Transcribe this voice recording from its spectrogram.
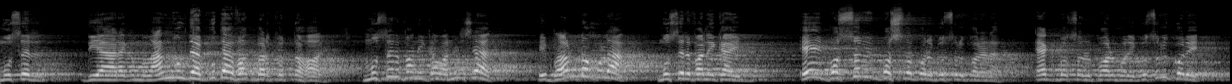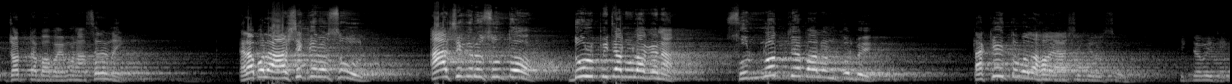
মুসের দিয়ে আর এরকম আঙুল দিয়ে গুতায় ফত বার করতে হয়। মুসের পানি খাওয়া নিষেধ। এই ভণ্ডগুলা মুসের পানি খায় এই বছরের বছর পরে গোসল করে না, এক বছর পর পরে গোসল করে জট্টা বাবা এমন আসে না নাই? এরা বলে আশেখের রসুল আশেখের রসুল তো দুল পিটানো লাগে না, সুন্নত যে পালন করবে, তাকেই তো বলা হয় আশেখের রসুল। ঠিক না ভাই, ঠিক?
